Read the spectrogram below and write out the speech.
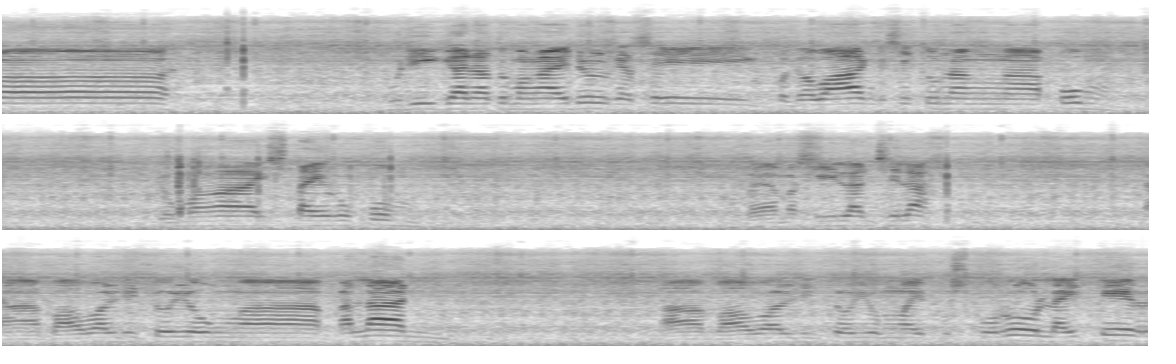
uh, budiga na to mga idol kasi pagawaan kasi ito ng ah, pum. Yung mga styrofoam. Kaya masilan sila. Na bawal dito yung ah, kalan. Ah, bawal dito yung may puspuro, lighter.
